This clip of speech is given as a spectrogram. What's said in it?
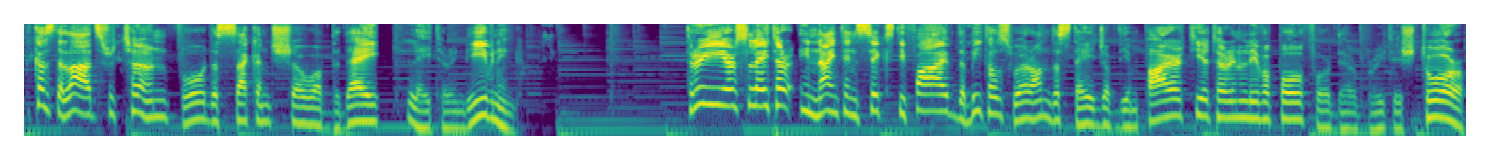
because the lads returned for the second show of the day later in the evening. Three years later, in 1965, the Beatles were on the stage of the Empire Theatre in Liverpool for their British tour.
